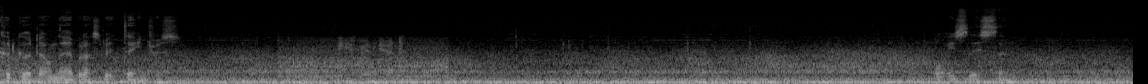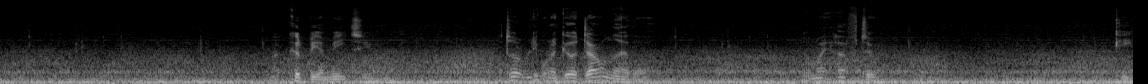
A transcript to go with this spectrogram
Could go down there, but that's a bit dangerous. What is this then? That could be a meteor. I don't really want to go down there though. I might have to. Key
